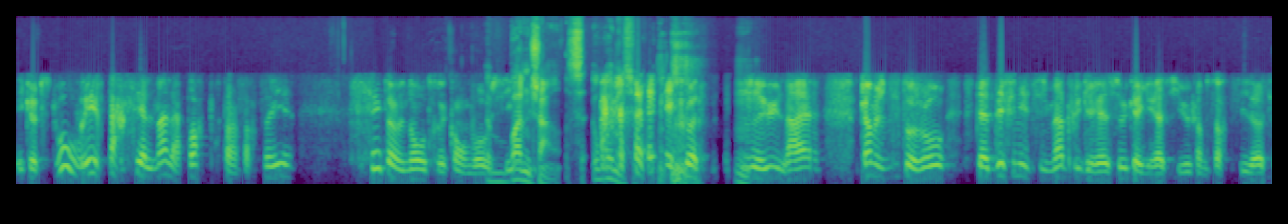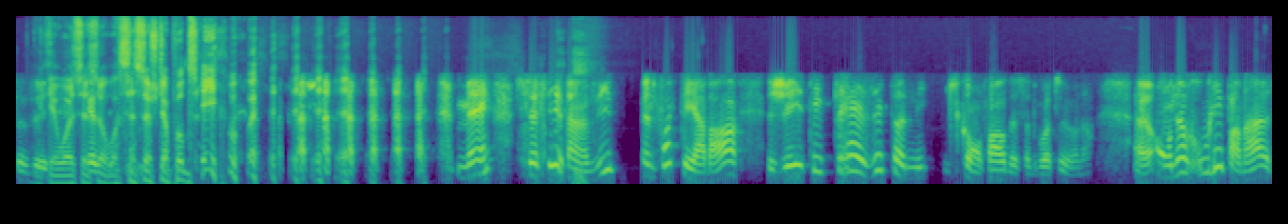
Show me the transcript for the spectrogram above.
et que tu dois ouvrir partiellement la porte pour t'en sortir, c'est un autre combat aussi. Bonne chance. Oui, monsieur. Écoute, j'ai eu l'air, comme je dis toujours, c'était définitivement plus graisseux que gracieux comme sortie. Là. Ça, OK, ouais, c'est ça. ouais, c'est ça, je t'ai pour dire. Mais, ceci étant dit, une fois que tu es à bord, j'ai été très étonné du confort de cette voiture-là. Euh, on a roulé pas mal.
